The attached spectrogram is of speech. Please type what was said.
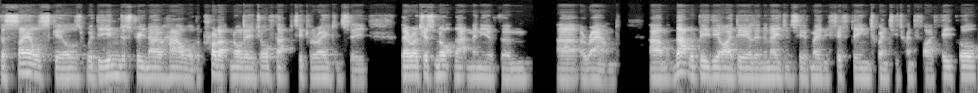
the sales skills with the industry know-how or the product knowledge of that particular agency there are just not that many of them uh, around um, that would be the ideal in an agency of maybe 15 20 25 people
